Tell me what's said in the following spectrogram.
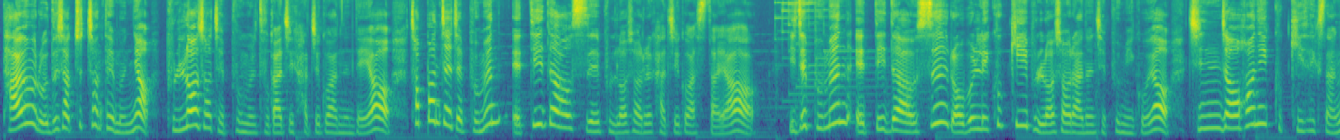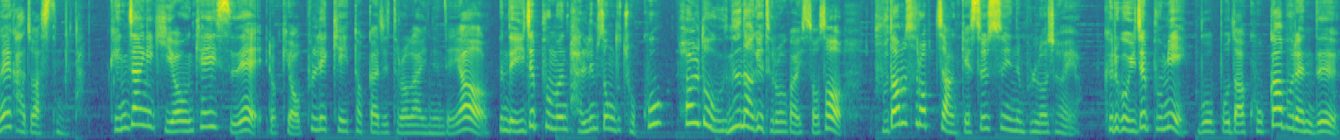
다음 로드샵 추천템은요. 블러셔 제품을 두 가지 가지고 왔는데요. 첫 번째 제품은 에뛰드하우스의 블러셔를 가지고 왔어요. 이 제품은 에뛰드하우스 lovely 쿠키 블러셔라는 제품이고요. ginger honey 쿠키 색상을 가져왔습니다. 굉장히 귀여운 케이스에 이렇게 applicator까지 들어가 있는데요. 근데 이 제품은 발림성도 좋고 펄도 은은하게 들어가 있어서 부담스럽지 않게 쓸 수 있는 블러셔예요. 그리고 이 제품이 무엇보다 고가 브랜드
